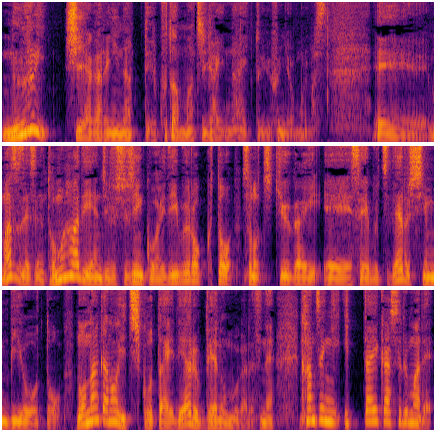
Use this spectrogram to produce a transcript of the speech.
ぬるい仕上がりになっていることは間違いないというふうに思います。えー、まずですね、トム・ハーディ演じる主人公エディ・ブロックと、その地球外、えー、生物であるシンビオートの中の一個体であるベノムがですね、完全に一体化するまで、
